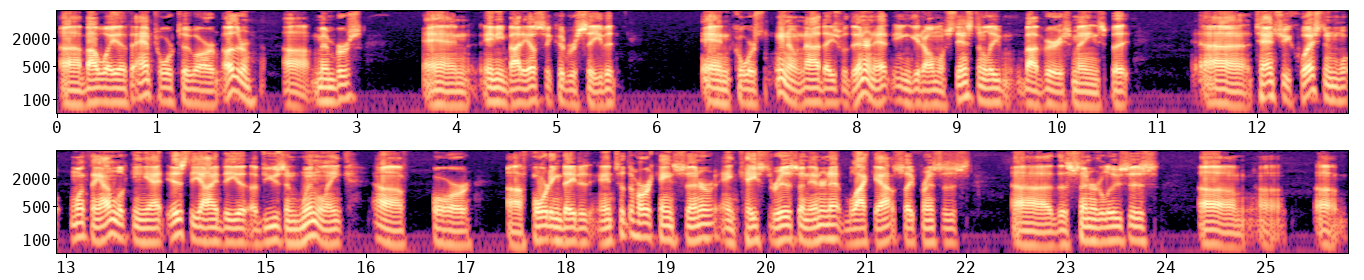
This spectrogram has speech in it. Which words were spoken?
by way of Amtor to our other members and anybody else that could receive it. And of course, you know, nowadays with the internet, you can get almost instantly by various means. But uh, to answer your question, w- one thing I'm looking at is the idea of using WinLink uh, for uh, forwarding data into the Hurricane Center in case there is an internet blackout. Say, for instance, uh, the center loses um, uh, um,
